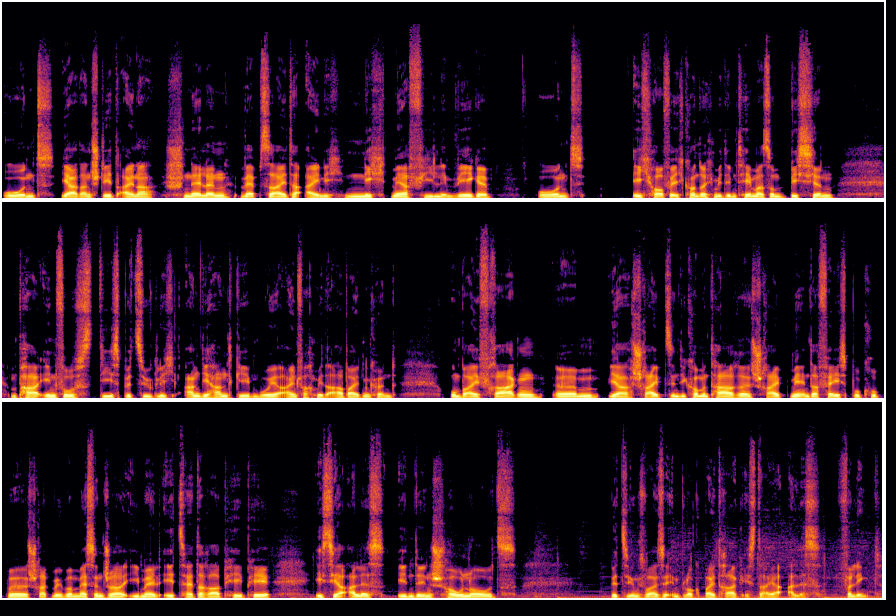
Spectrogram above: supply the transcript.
Und ja, dann steht einer schnellen Webseite eigentlich nicht mehr viel im Wege. Und ich hoffe, ich konnte euch mit dem Thema so ein bisschen ein paar Infos diesbezüglich an die Hand geben, wo ihr einfach mitarbeiten könnt. Und bei Fragen, ähm, ja, schreibt es in die Kommentare, schreibt mir in der Facebook-Gruppe, schreibt mir über Messenger, E-Mail etc. pp. Ist ja alles in den Show Notes, beziehungsweise im Blogbeitrag ist da ja alles verlinkt.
